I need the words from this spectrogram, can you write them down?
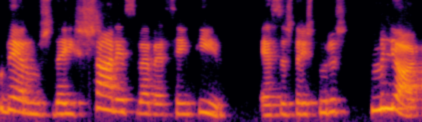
pudermos deixar esse bebê sentir essas texturas, melhor.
